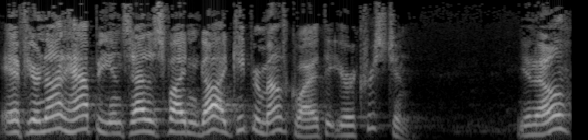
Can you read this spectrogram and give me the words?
If you're not happy and satisfied in God, keep your mouth quiet that you're a Christian. You know?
